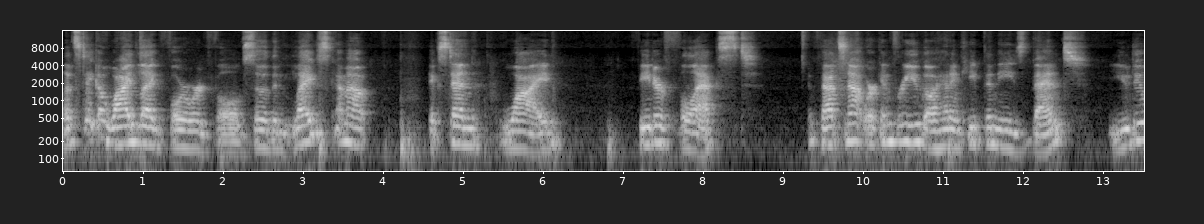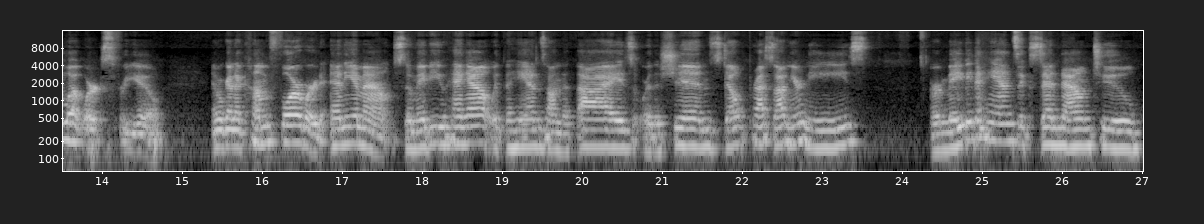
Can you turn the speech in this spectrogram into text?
Let's take a wide leg forward fold. So the legs come out, extend wide Feet are flexed. If that's not working for you, go ahead and keep the knees bent. You do what works for you. And we're going to come forward any amount. So maybe you hang out with the hands on the thighs or the shins. Don't press on your knees. Or maybe the hands extend down to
